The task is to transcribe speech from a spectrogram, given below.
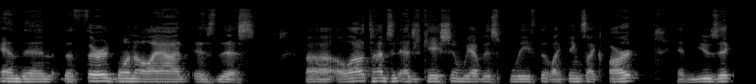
And then the third one I'll add is this uh, a lot of times in education, we have this belief that like things like art and music,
